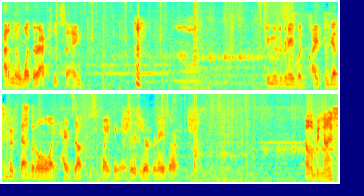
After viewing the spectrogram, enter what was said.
I don't know what they're actually saying. Assume there's a grenade, but I forget that there's that little like heads up display thing that shows you where grenades are. That would be nice.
